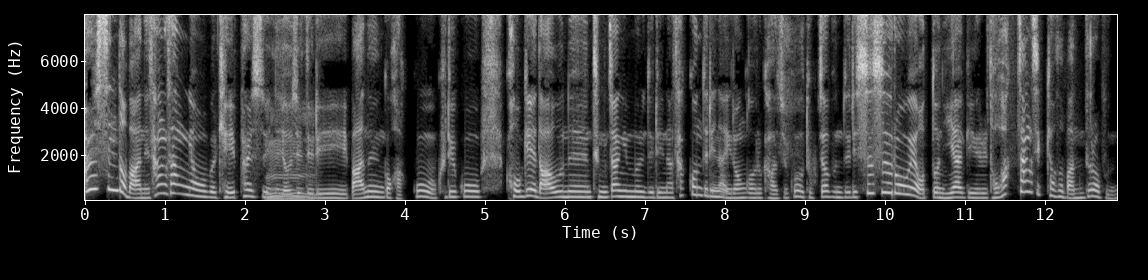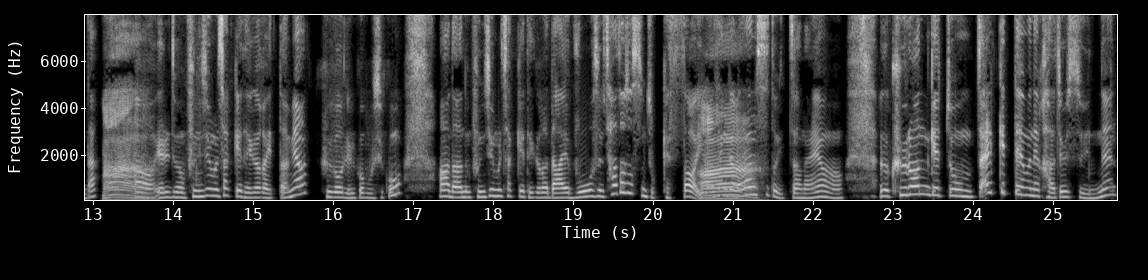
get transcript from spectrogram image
훨씬 더 많이 상상력을 개입할 수 있는 음. 여지들이 많은 것 같고, 그리고 거기에 나오는 등장인물들이나 사건들이나 이런 거를 가지고 독자분들이 스스로의 어떤 이야기를 더 확장시켜서 만들어 본다? 아, 어, 예를 들면 분심을 찾게 대가가 있다면 그걸 읽어보시고 아 나는 분심을 찾게 대가가 나의 무엇을 찾아줬으면 좋겠어 이런 아. 생각을 할 수도 있잖아요. 그래서 그런 게 좀 짧기 때문에 가질 수 있는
